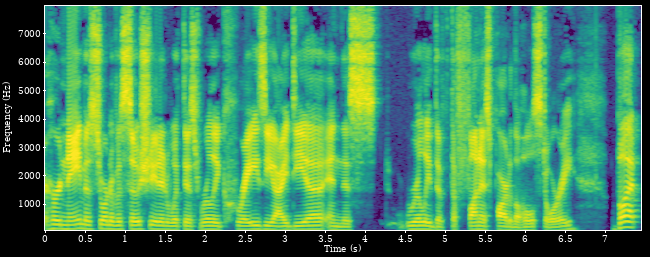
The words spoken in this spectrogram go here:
her name is sort of associated with this really crazy idea and this really the, the funnest part of the whole story. But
